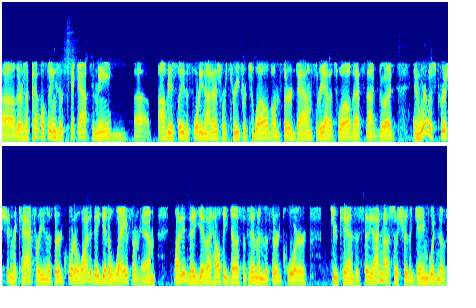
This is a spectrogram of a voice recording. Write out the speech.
Uh, there's a couple things that stick out to me. Uh, obviously, the 49ers were 3 for 12 on third down, 3 out of 12. That's not good. And where was Christian McCaffrey in the third quarter? Why did they get away from him? Why didn't they give a healthy dose of him in the third quarter to Kansas City? I'm not so sure the game wouldn't have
